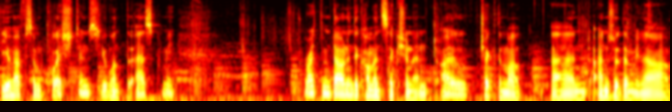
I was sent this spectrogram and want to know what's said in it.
you have some questions you want to ask me, write them down in the comment section, and I'll check them out and answer them in a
